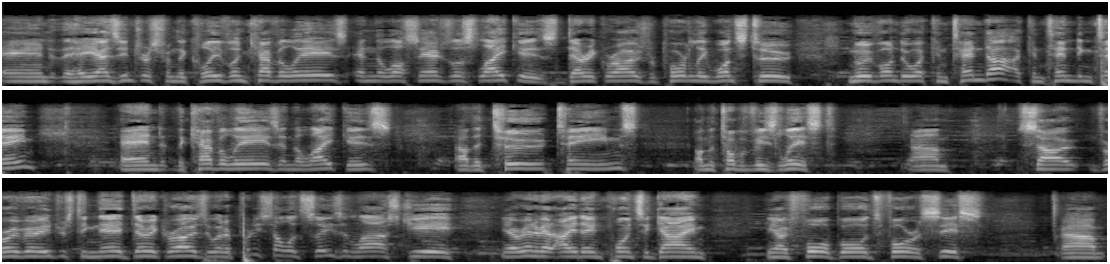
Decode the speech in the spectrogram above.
and he has interest from the Cleveland Cavaliers and the Los Angeles Lakers. Derrick Rose reportedly wants to move on to a contender, a contending team, and the Cavaliers and the Lakers are the two teams on the top of his list. Um, so very, very interesting there. Derrick Rose, who had a pretty solid season last year, you know, around about 18 points a game, you know, four boards, four assists. Um,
